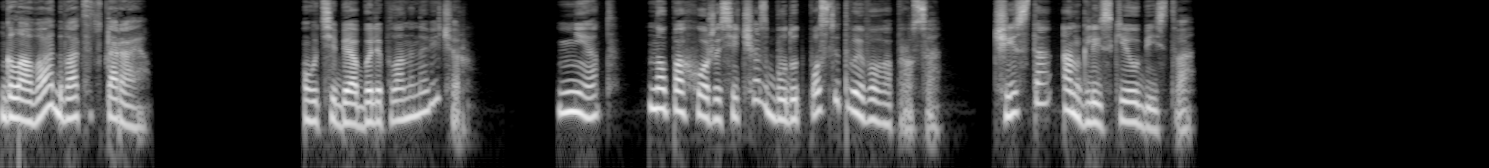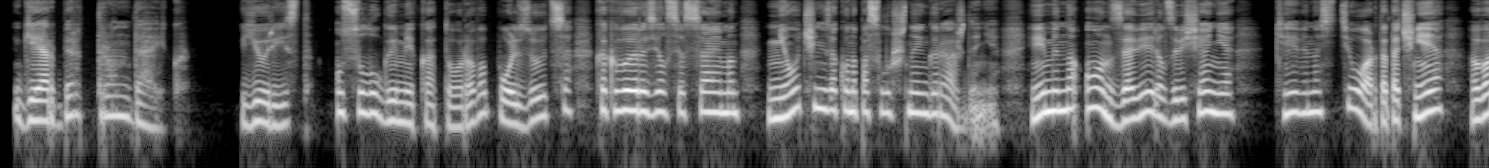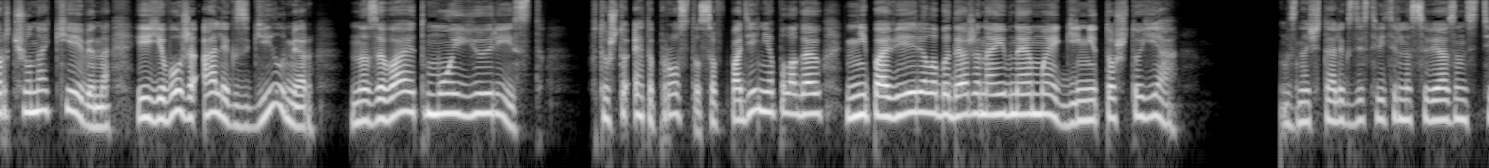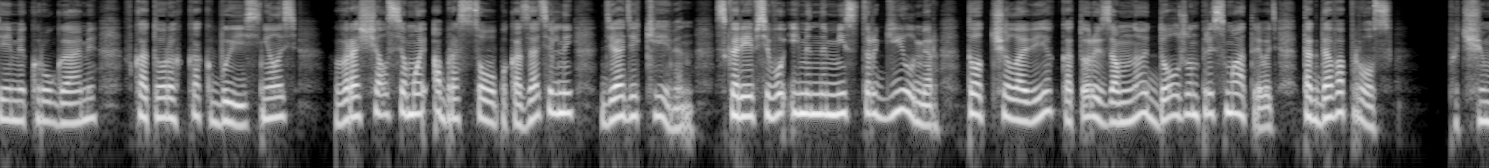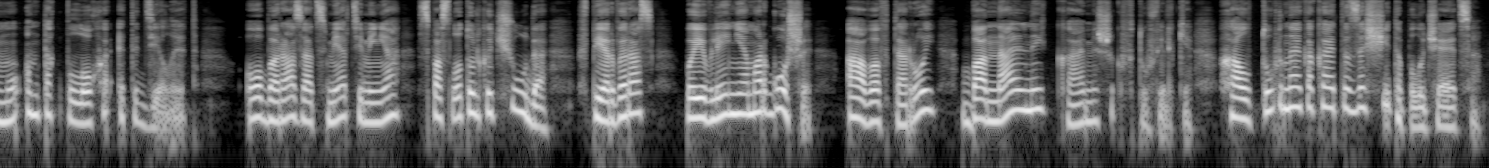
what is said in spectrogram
Глава двадцать вторая. «У тебя были планы на вечер?» «Нет, но, похоже, сейчас будут после твоего вопроса. Чисто английские убийства». Герберт Трондайк, юрист, услугами которого пользуются, как выразился Саймон, не очень законопослушные граждане. Именно он заверил завещание Кевина Стюарта, точнее, ворчуна Кевина, и его же Алекс Гилмер называет «мой юрист». В то, что это просто совпадение, полагаю, не поверила бы даже наивная Мэгги, не то что я. Значит, Алекс действительно связан с теми кругами, в которых, как выяснилось, вращался мой образцово-показательный дядя Кевин. Скорее всего, именно мистер Гилмер, тот человек, который за мной должен присматривать. Тогда вопрос, почему он так плохо это делает? Оба раза от смерти меня спасло только чудо. В первый раз — появление Маргоши, а во второй — банальный камешек в туфельке. Халтурная какая-то защита получается.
